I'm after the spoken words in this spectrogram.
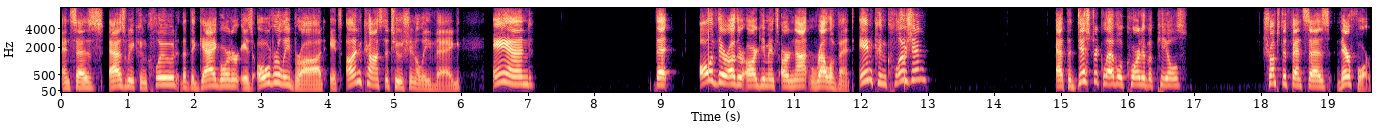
And says, as we conclude, that the gag order is overly broad, it's unconstitutionally vague, and that all of their other arguments are not relevant. In conclusion, at the district level court of appeals, Trump's defense says, therefore,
